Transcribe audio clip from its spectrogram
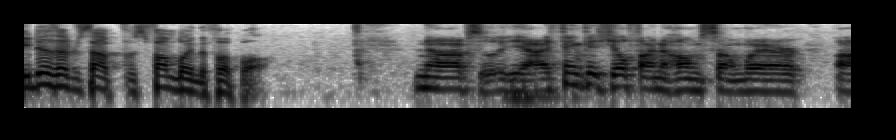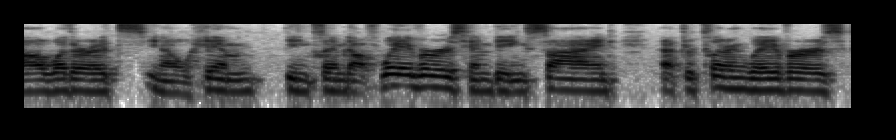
he does have to stop fumbling the football. No, absolutely. Yeah, I think that he'll find a home somewhere. Uh, whether it's you know him being claimed off waivers, him being signed after clearing waivers.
